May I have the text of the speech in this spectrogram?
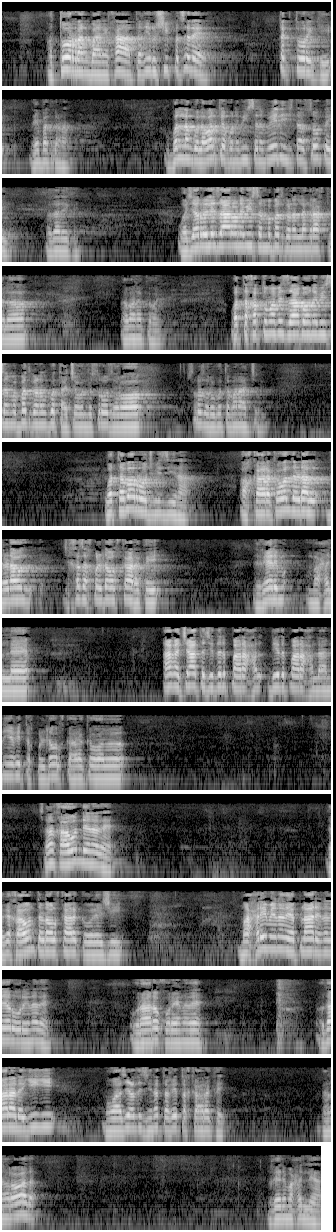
په تور رنگ باندې ښا تغییر شي په څه ده تک تورې کې هیبت غنا بل لنګ ولور کې خو نبی صلی الله علیه وسلم ویلي چې تاسو کوي مدار یې کوي وجر لزارو نبی سمبت غنل لنګ راخ کله امانه کوي وتختم بالذهب او نبی سمبت غنل کو تا چول د سرو زرو سرو زرو کو ته بنا چول وتبرج بزینا اخکار کول د ډول د ډول چې خزه خپل ډول ښکار کوي غیر محل هغه چاته چې در پر حل د دې پر حلال نه هغه خپل ډول ښکار کول څنګه خاوند نه ده دغه خاون ته ډول کار کولای شي محرم نه دی پلار نه دی ورور نه دی وراره خور نه دی اداره لګيږي مواضع د زینت هغه تخکاره کوي دا ناروا ده غیر محلها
